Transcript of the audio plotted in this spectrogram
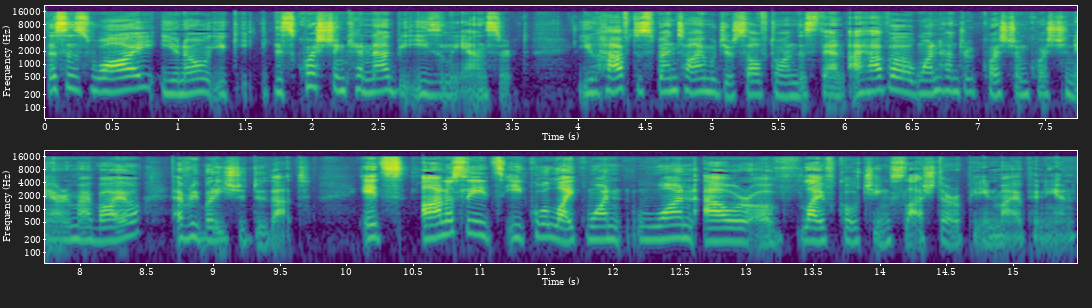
This is why, you know, you, this question cannot be easily answered. You have to spend time with yourself to understand. I have a 100 question questionnaire in my bio. Everybody should do that. It's honestly, it's equal like one one hour of life coaching slash therapy, in my opinion.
